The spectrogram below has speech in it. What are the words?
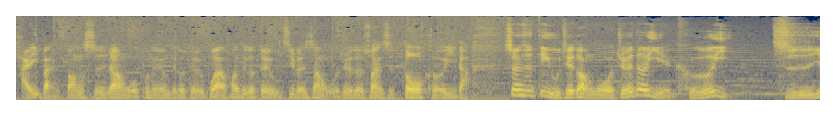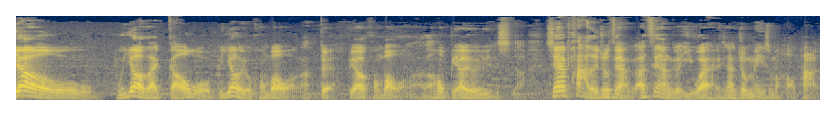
排版方式让我不能用这个队伍，不然的话这个队伍基本上我觉得算是都可以打。甚至第五阶段我觉得也可以，只要不要来搞我，不要有狂暴王啊，对啊，不要狂暴王啊，然后不要有陨石啊。现在怕的就这两个啊，这两个以外好像就没什么好怕的。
